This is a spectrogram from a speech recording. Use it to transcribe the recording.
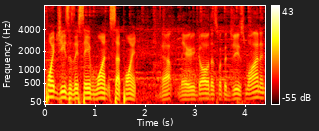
Point G's as they save one set point. Yeah, there you go. That's what the G's want. And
